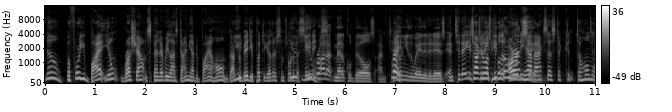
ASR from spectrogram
No, before you buy it, you don't rush out and spend every last dime you have to buy a home. God You- forbid you put together some sort you, of a savings. you brought up medical bills. I'm telling Right. you the way that it is. And today You're talking about people, that already have, savings. access to to home loans. Today's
